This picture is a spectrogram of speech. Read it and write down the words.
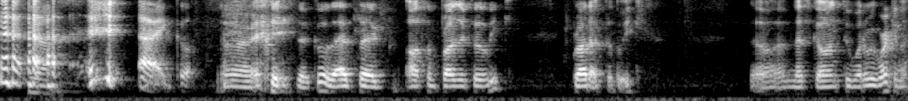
Yeah. All right, cool. All right, so cool. That's a awesome project of the week, product of the week. So let's go into what are we working on.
